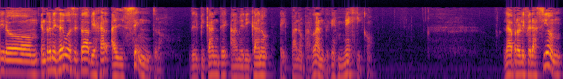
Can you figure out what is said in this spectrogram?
Pero mm, entre mis deudas estaba viajar al centro del picante americano e hispanoparlante, que es México. La proliferación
